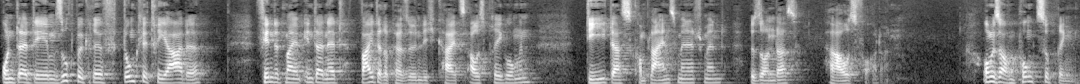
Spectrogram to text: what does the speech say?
Unter dem Suchbegriff dunkle Triade findet man im Internet weitere Persönlichkeitsausprägungen, die das Compliance Management besonders herausfordern. Um es auf den Punkt zu bringen,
